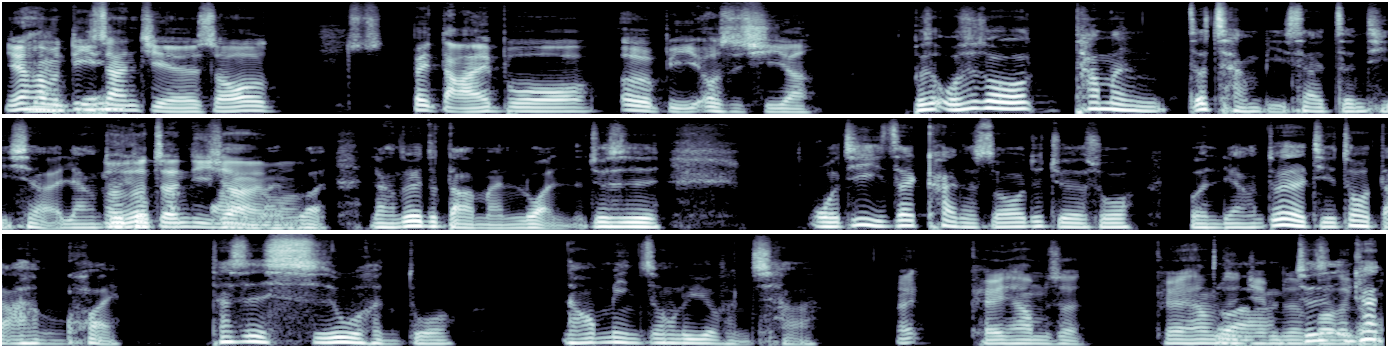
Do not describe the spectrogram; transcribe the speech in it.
因为他们第三节的时候被打一波二比二十七啊。不是，我是说他们这场比赛整体下来，两队都整体下来蛮乱，两队都打蛮乱的。就是我自己在看的时候就觉得说，嗯，两队的节奏打很快，但是失误很多，然后命中率又很差。哎，Klay Thompson，Klay Thompson，就是你看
